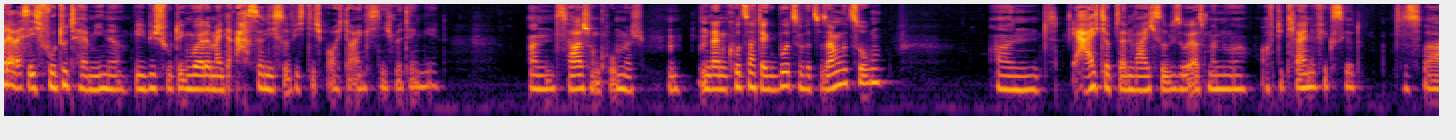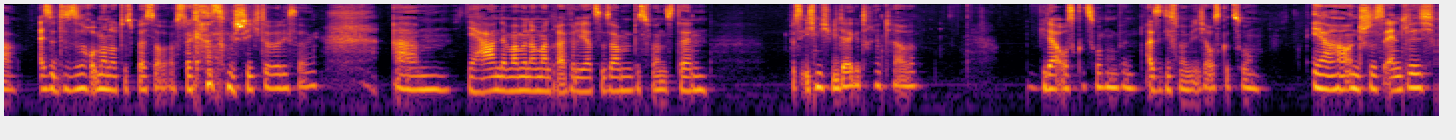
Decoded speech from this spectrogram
oder weiß ich, Fototermine, Babyshooting, wo er dann meinte, ach, ist ja nicht so wichtig, brauche ich da eigentlich nicht mit hingehen. Und es war schon komisch. Hm. Und dann kurz nach der Geburt sind wir zusammengezogen. Und ja, ich glaube, dann war ich sowieso erstmal nur auf die Kleine fixiert. Das war, also das ist auch immer noch das Beste aus der ganzen Geschichte, würde ich sagen. Ähm, ja, und dann waren wir noch mal ein Dreivierteljahr zusammen, bis wir uns dann, bis ich mich wieder getrennt habe, wieder ausgezogen bin. Also diesmal bin ich ausgezogen. Ja, und schlussendlich,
